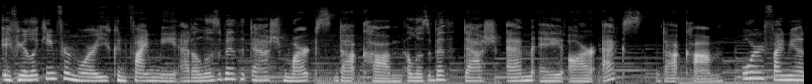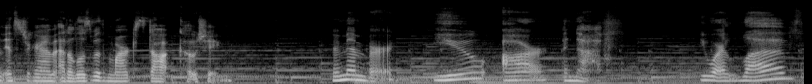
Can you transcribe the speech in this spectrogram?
If you're looking for more, you can find me at elizabeth-marx.com, elizabeth-marx.com, or find me on Instagram at elizabethmarx.coaching. Remember, you are enough. You are love,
